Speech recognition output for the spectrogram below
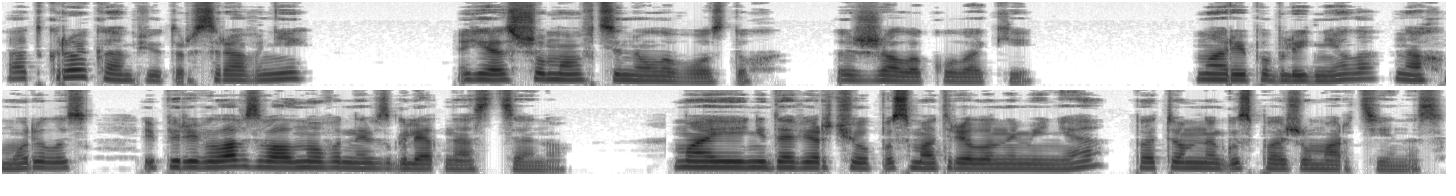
Открой компьютер, сравни». Я с шумом втянула воздух, сжала кулаки. Мари побледнела, нахмурилась и перевела взволнованный взгляд на сцену. Майя недоверчиво посмотрела на меня, потом на госпожу Мартинес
